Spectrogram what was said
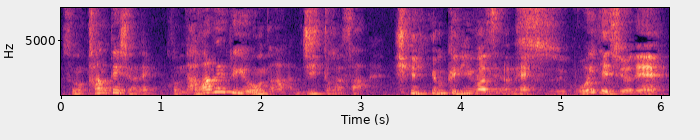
その鑑定士がねこう流れるような字とかさ よく言いますよね。すごいですよね。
